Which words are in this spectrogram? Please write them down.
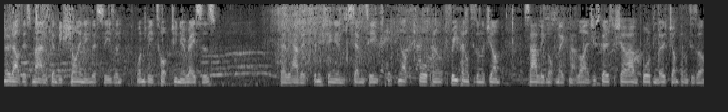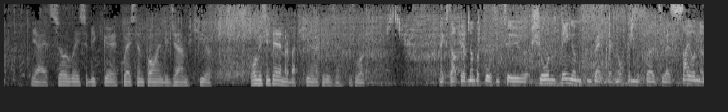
no doubt this man's going to be shining this season, one of the top junior racers. There we have it, finishing in 17th, picking up four penal- three penalties on the jump, sadly not making that line. It just goes to show how important those jump penalties are. Yeah, it's always a big uh, question point, the jump here. Always in Telemer, but here in is, uh, is work. Next up, bib number 42, Sean Bingham from Great Britain, often referred to as Sion, a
